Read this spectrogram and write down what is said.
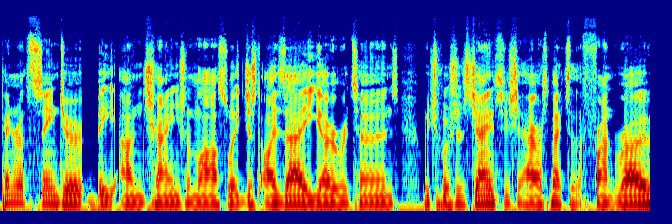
Penrith seem to be unchanged from last week. Just Isaah Yeo returns, which pushes James Fisher Harris back to the front row,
